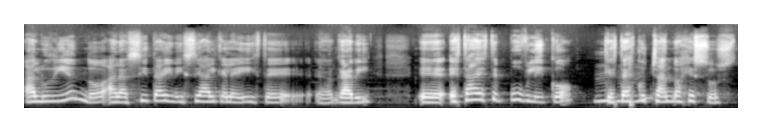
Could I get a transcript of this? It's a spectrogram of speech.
aludiendo a la cita inicial que leíste, eh, Gaby, eh, está este público que está escuchando a Jesús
